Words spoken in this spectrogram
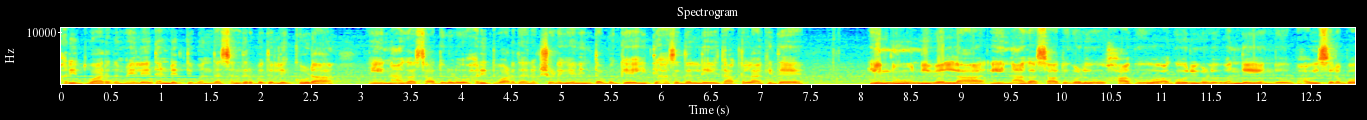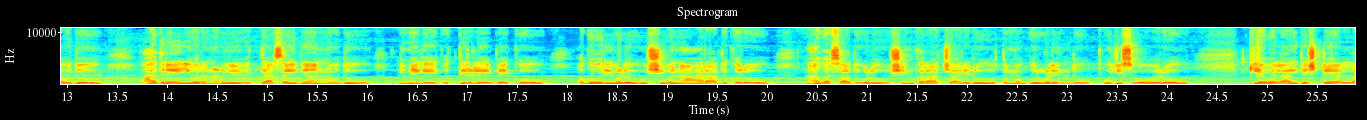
ಹರಿದ್ವಾರದ ಮೇಲೆ ದಂಡೆತ್ತಿ ಬಂದ ಸಂದರ್ಭದಲ್ಲಿ ಕೂಡ ಈ ನಾಗಸಾಧುಗಳು ಹರಿದ್ವಾರದ ರಕ್ಷಣೆಗೆ ನಿಂತ ಬಗ್ಗೆ ಇತಿಹಾಸದಲ್ಲಿ ದಾಖಲಾಗಿದೆ. ಇನ್ನು ನೀವೆಲ್ಲ ಈ ನಾಗಸಾಧುಗಳು ಹಾಗೂ ಅಗೋರಿಗಳು ಒಂದೇ ಎಂದು ಭಾವಿಸಿರಬಹುದು. ಆದರೆ ಇವರ ನಡುವೆ ವ್ಯತ್ಯಾಸ ಇದೆ ಅನ್ನೋದು ನಿಮಗೆ ಗೊತ್ತಿರಲೇಬೇಕು. ಅಗೋರಿಗಳು ಶಿವನ ಆರಾಧಕರು, ನಾಗಸಾಧುಗಳು ಶಂಕರಾಚಾರ್ಯರು ತಮ್ಮ ಗುರುಗಳೆಂದು ಪೂಜಿಸುವವರು. ಕೇವಲ ಇದಷ್ಟೇ ಅಲ್ಲ,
